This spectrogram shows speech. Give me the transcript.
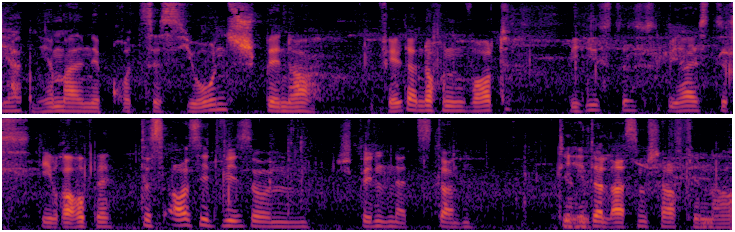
Die hatten hier mal eine Prozessionsspinner. Fehlt da noch ein Wort? Wie hieß das? Wie heißt das, die Raupe? Das aussieht wie so ein Spinnennetz dann. Die Genau. Hinterlassenschaft. Genau.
